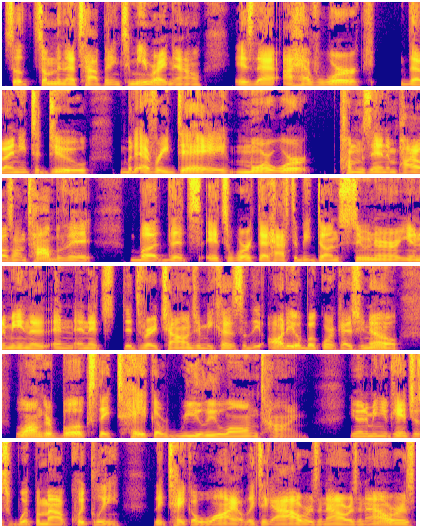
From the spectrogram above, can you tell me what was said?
So something that's happening to me right now is that I have work that I need to do, but every day more work comes in and piles on top of it. But that's it's work that has to be done sooner. You know what I mean? And and it's it's very challenging because of the audiobook work, as you know. Longer books they take a really long time. You know what I mean? You can't just whip them out quickly. They take a while. They take hours and hours and hours.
